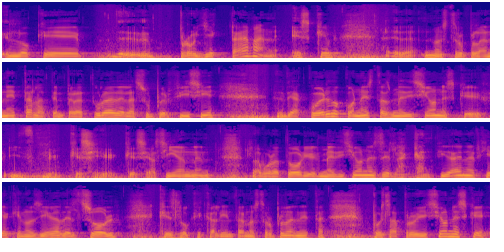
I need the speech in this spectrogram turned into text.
lo que eh, proyectaban es que eh, nuestro planeta, la temperatura de la superficie, de acuerdo con estas mediciones que, que, se, que se hacían en laboratorio y mediciones de la cantidad de energía que nos llega del Sol, que es lo que calienta nuestro planeta, pues la proyección es que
